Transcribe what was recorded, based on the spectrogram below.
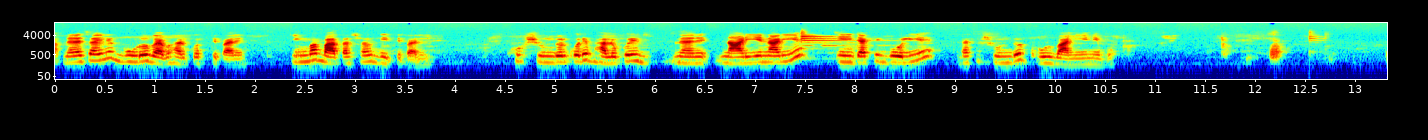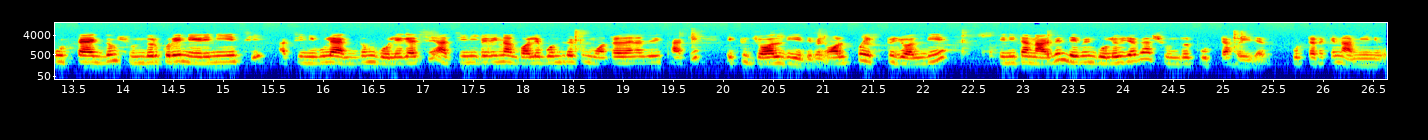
আপনারা চাইলে গুঁড়ো ব্যবহার করতে পারেন, কিংবা বাতাসাও দিতে পারেন। খুব সুন্দর করে ভালো করে নাড়িয়ে নাড়িয়ে চিনিটাকে গলিয়ে একটা সুন্দর পুর বানিয়ে নেব। পুরটা একদম সুন্দর করে নেড়ে নিয়েছি আর চিনিগুলো একদম গলে গেছে। আর চিনি যদি না গলে, বন্ধুরা একটু মশলা দানা যদি থাকে, একটু জল দিয়ে দেবেন। অল্প একটু জল দিয়ে চিনিটা নাড়বেন, দেখবেন গলেও যাবে আর সুন্দর পুরটা হয়ে যাবে। পুরটাকে নামিয়ে নেব।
